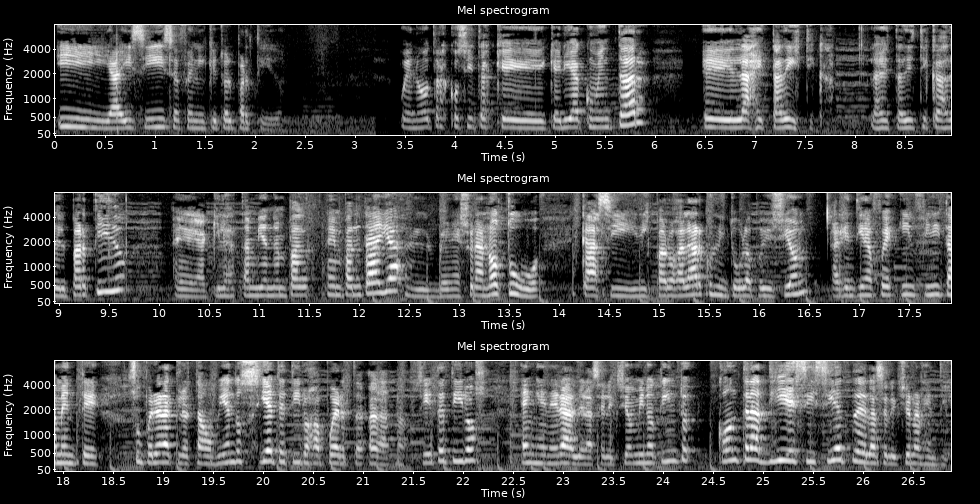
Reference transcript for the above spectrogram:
Y ahí sí se feniquitó el partido. Bueno, otras cositas que quería comentar. Eh, las estadísticas. Las estadísticas del partido. Eh, aquí las están viendo en, en pantalla. El Venezuela no tuvo casi disparos al arco ni tuvo la posición. Argentina fue infinitamente superior a que lo estamos viendo. Siete tiros a puerta, ah, no, siete tiros en general de la selección Tinto contra 17 de la selección argentina.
